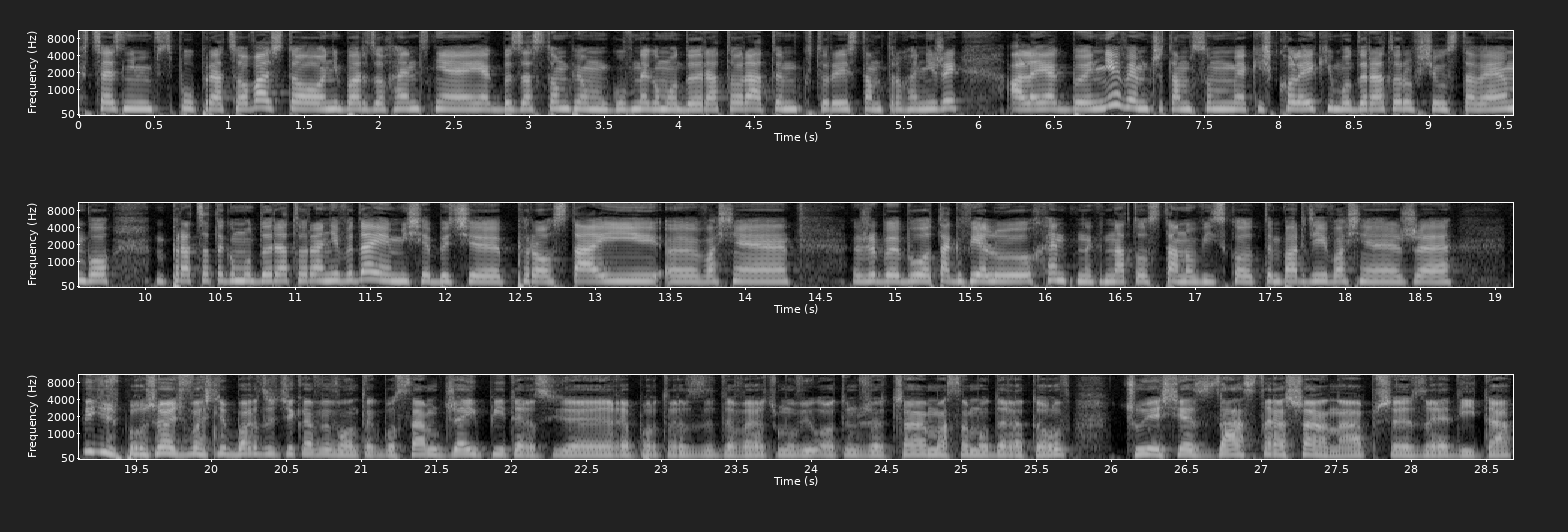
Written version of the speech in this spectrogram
chce z nimi współpracować, to oni bardzo chętnie jakby zastąpią głównego moderatora tym, który jest tam trochę niżej, ale jakby nie wiem, czy tam są jakieś kolejki moderatorów się ustawiają, bo praca tego moderatora nie wydaje mi się być e, prosta i e, właśnie żeby było tak wielu chętnych na to stanowisko, tym bardziej właśnie, że Widzisz, poruszyłeś właśnie bardzo ciekawy wątek, bo sam Jay Peters, e, reporter z The Verge, mówił o tym, że cała masa moderatorów czuje się zastraszana przez Reddita,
